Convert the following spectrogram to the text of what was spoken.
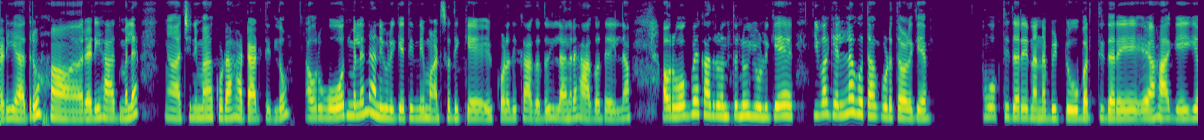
ರೆಡಿ ಆದರು. ರೆಡಿ ಆದಮೇಲೆ ಚಿನಿಮಾ ಕೂಡ ಆಟ ಆಡ್ತಿದ್ಲು. ಅವರು ಹೋದ್ಮೇಲೆ ನಾನು ಇವಳಿಗೆ ತಿಂಡಿ ಮಾಡಿಸೋದಕ್ಕೆ ಇಟ್ಕೊಳ್ಳೋದಕ್ಕೆ ಆಗೋದು, ಇಲ್ಲಾಂದರೆ ಆಗೋದೇ ಇಲ್ಲ. ಅವ್ರು ಹೋಗ್ಬೇಕಾದ್ರೂ ಅಂತೂ ಇವಳಿಗೆ ಇವಾಗೆಲ್ಲ ಗೊತ್ತಾಗ್ಬಿಡುತ್ತೆ ಅವಳಿಗೆ. ಹೋಗ್ತಿದ್ದಾರೆ, ನನ್ನ ಬಿಟ್ಟು ಬರ್ತಿದ್ದಾರೆ ಹಾಗೆ ಹೀಗೆ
